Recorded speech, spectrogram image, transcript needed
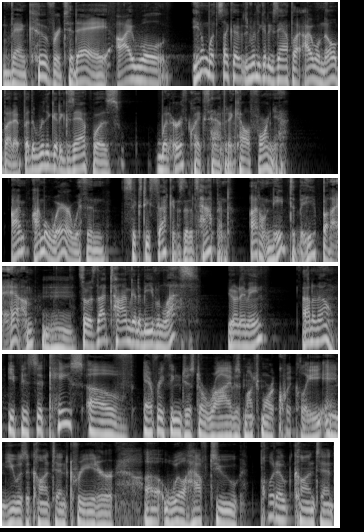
Vancouver today, I will, you know, what's like a really good example? I will know about it, but the really good example is when earthquakes happen in California. I'm, I'm aware within 60 seconds that it's happened. I don't need to be, but I am. Mm-hmm. So is that time going to be even less? You know what I mean? I don't know. If it's a case of everything just arrives much more quickly, and you as a content creator uh, will have to put out content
